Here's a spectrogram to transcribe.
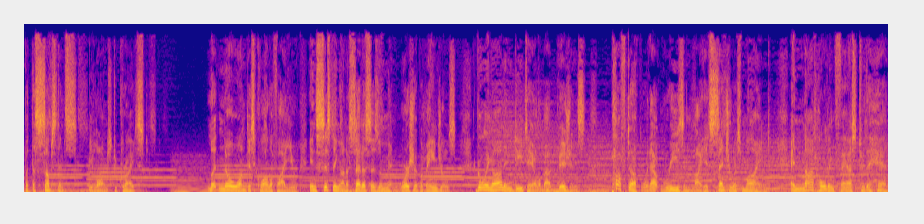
but the substance belongs to Christ. Let no one disqualify you, insisting on asceticism and worship of angels, going on in detail about visions, puffed up without reason by his sensuous mind, and not holding fast to the head,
